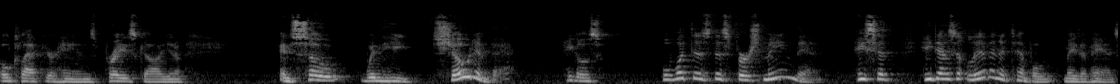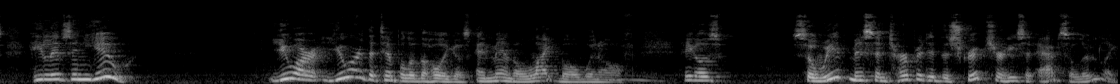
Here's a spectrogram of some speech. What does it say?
Oh, clap your hands, praise God, you know. And so when he showed him that, he goes, Well, what does this verse mean then? He said, He doesn't live in a temple made of hands, He lives in you. You are you are the temple of the Holy Ghost. And man, the light bulb went off. He goes, So we've misinterpreted the scripture. He said, Absolutely.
